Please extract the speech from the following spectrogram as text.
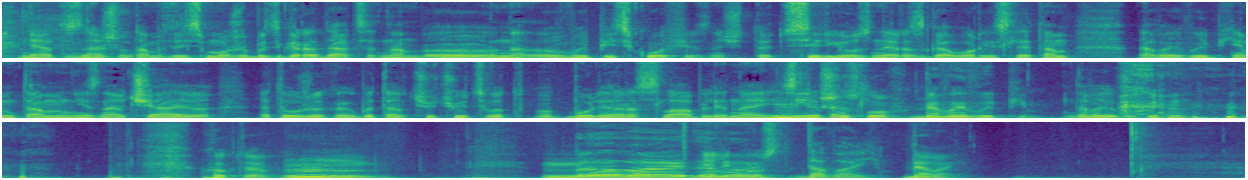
Нет, ты знаешь, ну, там здесь может быть градация. Нам э, выпить кофе, значит, это серьезный разговор. Если там давай выпьем там, не знаю, чаю, это уже как бы так чуть-чуть вот более расслабленно. Если Меньше там- слов. Давай выпьем. Давай выпьем. как-то м-м, давай, давай. Или просто давай. Давай.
